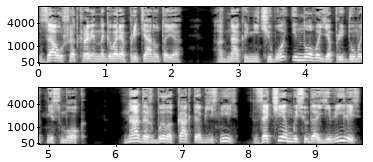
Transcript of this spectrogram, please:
за уши, откровенно говоря, притянутая. Однако ничего иного я придумать не смог. Надо ж было как-то объяснить, зачем мы сюда явились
